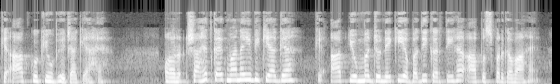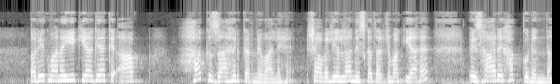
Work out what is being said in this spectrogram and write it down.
کہ آپ کو کیوں بھیجا گیا ہے۔ اور شاہد کا ایک معنی یہ بھی کیا گیا کہ آپ کی امت جو نیکی یا بدی کرتی ہے، آپ اس پر گواہ ہیں۔ اور ایک معنی یہ کیا گیا کہ آپ حق ظاہر کرنے والے ہیں۔ شاہ ولی اللہ نے اس کا ترجمہ کیا ہے، اظہار حق کنندہ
